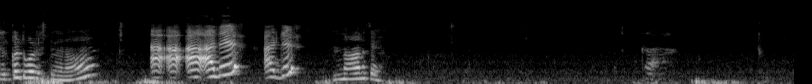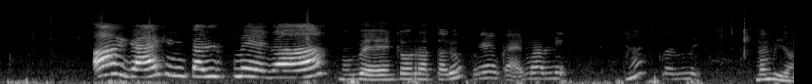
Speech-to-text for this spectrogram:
ఎగ్గట్టు కూడా ఇష్టమేనా Ade? Ade? నాన్నకే Ah, రాసిన తలుపు మీద. నువ్వే ఇంకెవరు రాస్తారు? నేను కాదు మమ్మీ? మమ్మీ. మమ్మీయా?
